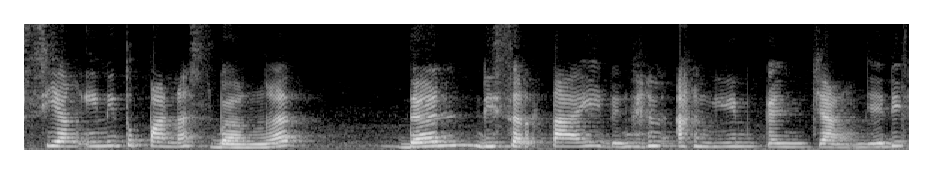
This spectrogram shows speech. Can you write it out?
siang ini tuh panas banget dan disertai dengan angin kencang. Jadi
